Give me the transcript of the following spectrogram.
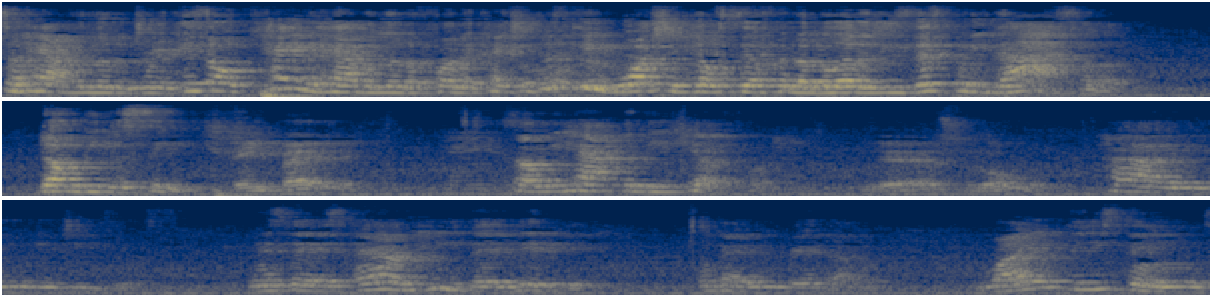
to have a little drink. It's okay to have a little fornication. Just keep washing yourself in the blood of Jesus. That's what he died for. Don't be deceived. Amen. So we have to be careful. Yes, Lord. Hallelujah, Jesus. And it says, I am he that lived it. Okay, we read that one. Write these things,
